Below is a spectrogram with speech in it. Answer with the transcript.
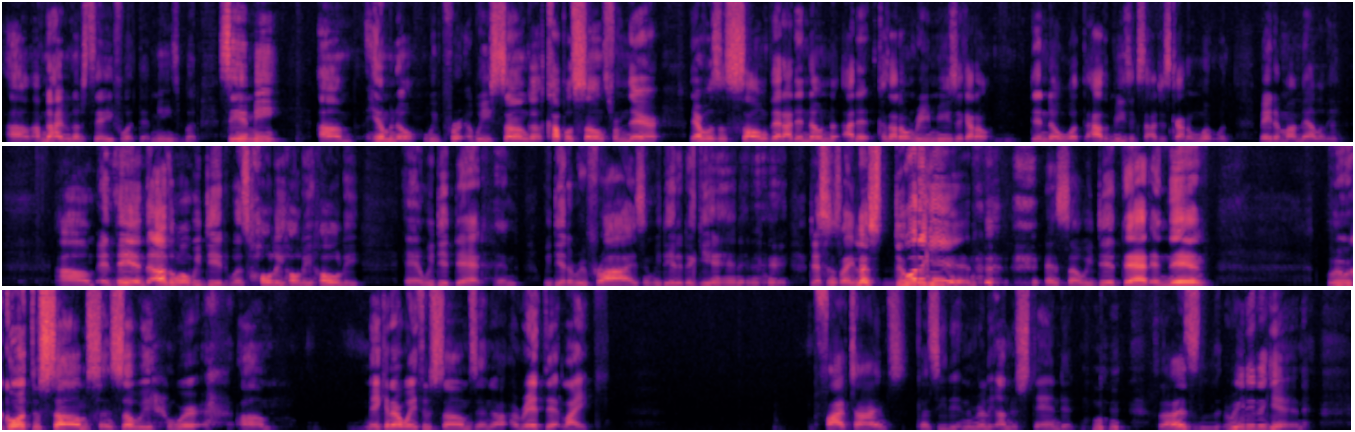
uh, I'm not even going to say what that means, but CME um, hymnal, we, pr- we sung a couple songs from there. There was a song that I didn't know, I didn't, because I don't read music, I don't, didn't know what how the music, so I just kind of went with, made up my melody. Um, and then the other one we did was Holy, Holy, Holy. And we did that and we did a reprise and we did it again. And Destin's like, let's do it again. and so we did that. And then we were going through Psalms. And so we were um, making our way through Psalms. And I read that like five times because he didn't really understand it. so let's read it again.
